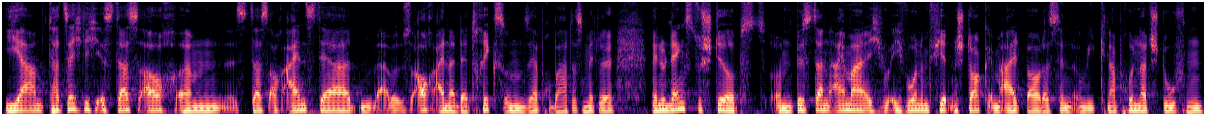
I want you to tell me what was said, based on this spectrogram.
Ja, tatsächlich ist das auch ähm, ist das auch eins der äh, ist auch einer der Tricks und ein sehr probates Mittel. Wenn du denkst, du stirbst und bist dann einmal, ich, ich wohne im vierten Stock im Altbau, das sind irgendwie knapp 100 Stufen.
